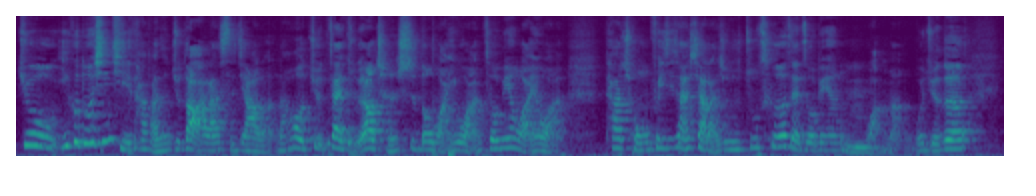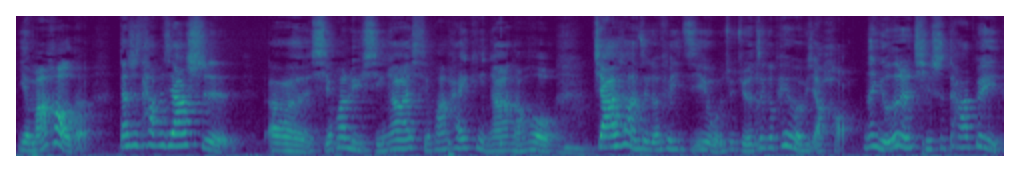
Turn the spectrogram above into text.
就一个多星期，他反正就到阿拉斯加了，然后就在主要城市都玩一玩，周边玩一玩。他从飞机上下来就是租车在周边玩嘛，我觉得也蛮好的。但是他们家是呃喜欢旅行啊，喜欢 hiking 啊，然后加上这个飞机，我就觉得这个配合比较好。那有的人其实他对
